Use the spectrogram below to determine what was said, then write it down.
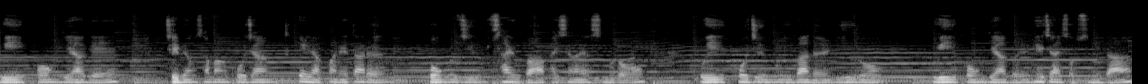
위 보험계약의 질병사망보장 특별약관에 따른 보험금 지급 사유가 발생하였으므로 위 고지의무 위반을 이유로 위 보험계약을 해지할 수 없습니다.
